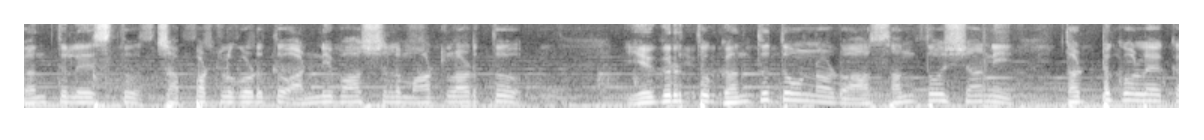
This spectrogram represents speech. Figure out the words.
గంతులేస్తూ చప్పట్లు కొడుతూ అన్ని భాషలు మాట్లాడుతూ ఎగురుతూ గంతుతూ ఉన్నాడు. ఆ సంతోషాన్ని తట్టుకోలేక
